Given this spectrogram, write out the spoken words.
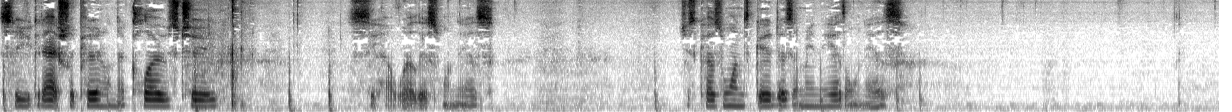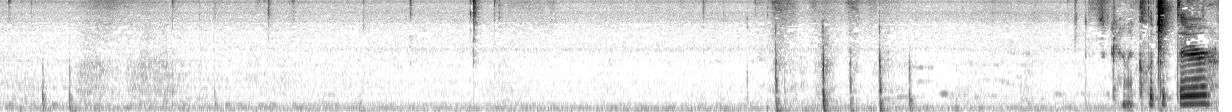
So you could actually put it on the clothes too. see how well this one is. Just because one's good doesn't mean the other one is. Just kind of clip it there.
